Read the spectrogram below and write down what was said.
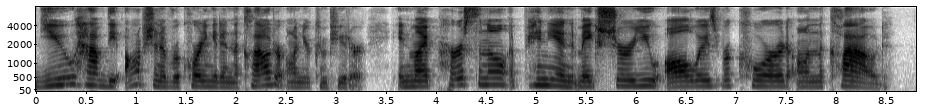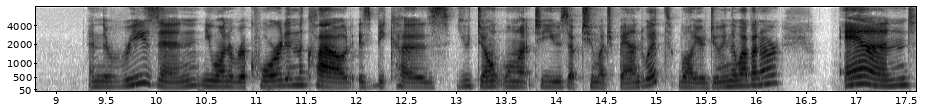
you have the option of recording it in the cloud or on your computer. In my personal opinion, make sure you always record on the cloud. And the reason you want to record in the cloud is because you don't want to use up too much bandwidth while you're doing the webinar. And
